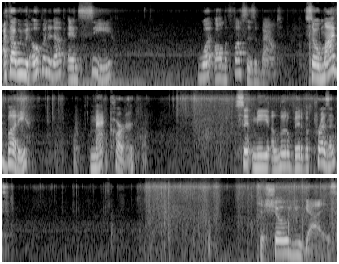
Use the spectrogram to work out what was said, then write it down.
I thought we would open it up and see what all the fuss is about. So, my buddy, Matt Carter, sent me a little bit of a present to show you guys.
